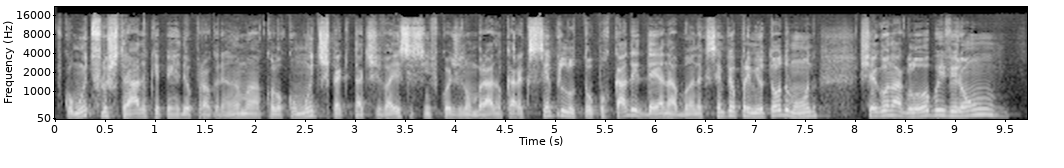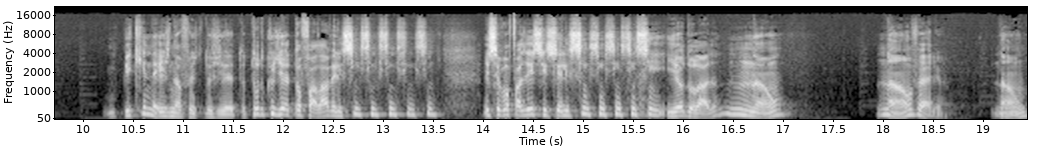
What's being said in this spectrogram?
ficou muito frustrado porque perdeu o programa, colocou muita expectativa. Esse sim ficou deslumbrado, um cara que sempre lutou por cada ideia na banda, que sempre oprimiu todo mundo. Chegou na Globo e virou um, um piquinês na frente do diretor. Tudo que o diretor falava, ele sim, sim, sim, sim, sim. E se eu vou fazer isso, isso, ele sim, sim, sim, sim, sim. E eu do lado, não. Não, velho. Não.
